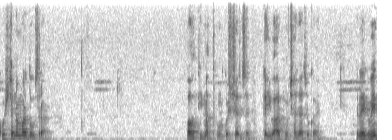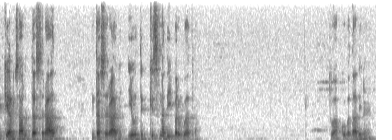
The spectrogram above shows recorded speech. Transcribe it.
क्वेश्चन नंबर दूसरा। बहुत ही महत्वपूर्ण क्वेश्चन है, कई बार पूछा जा चुका है। ऋग्वेद के अनुसार दशराज दशराज युद्ध किस नदी पर हुआ था? तो आपको बता देना है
